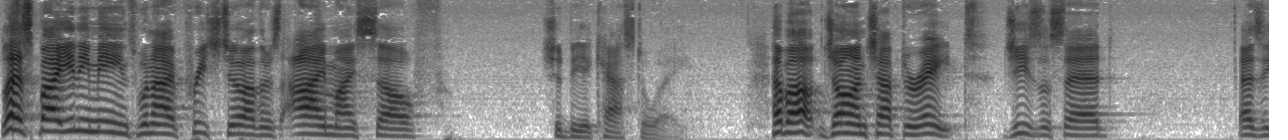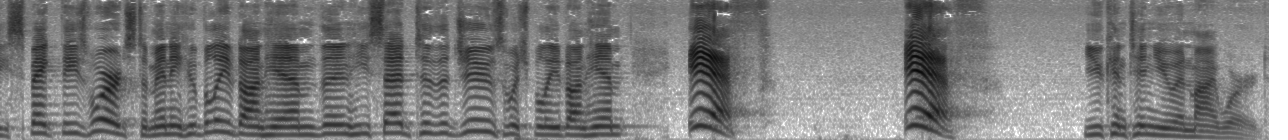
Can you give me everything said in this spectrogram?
Lest by any means, when I have preached to others, I myself should be a castaway. How about John chapter 8? Jesus said, as he spake these words to many who believed on him, then he said to the Jews which believed on him, If, if you continue in my word,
